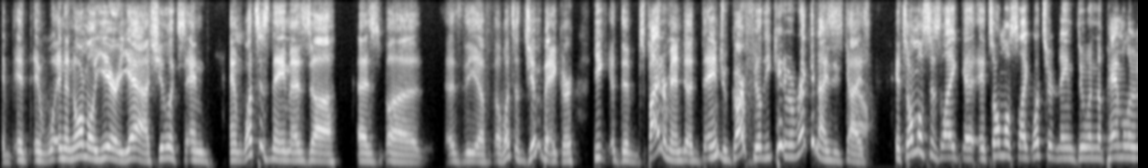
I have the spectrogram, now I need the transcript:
it, it, it in a normal year, yeah, she looks and and what's his name as uh as uh as the uh, uh, what's a Jim Bakker, he the Spider-Man uh, Andrew Garfield, you can't even recognize these guys. It's almost as like uh, it's almost like what's her name doing the Pamela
